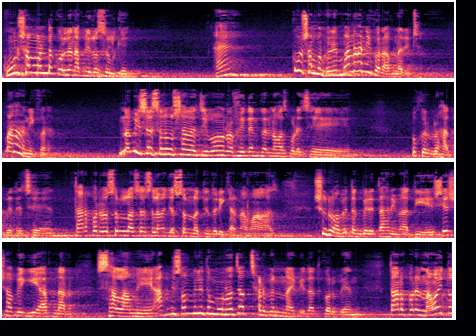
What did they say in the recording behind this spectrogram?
কোন সম্মানটা করলেন আপনি রসুলকে? হ্যাঁ? কোন সম্মান করেন মানহানি করা আপনার এটা। মানহানি করা। নবীলাম সারা জীবন রফিদান করে নামাজ পড়েছেন, পুকুর হাত বেঁধেছেন। তারপর রসুল্লাহামের যে সন্ন্যতি তরিকার নামাজ শুরু হবে তকবিরে তাহারিমা দিয়ে, শেষ হবে গিয়ে আপনার সালামে। আপনি সম্মিলিত মোনাজাত ছাড়বেন না বিদাত করবেন। তারপরে নামাই তো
